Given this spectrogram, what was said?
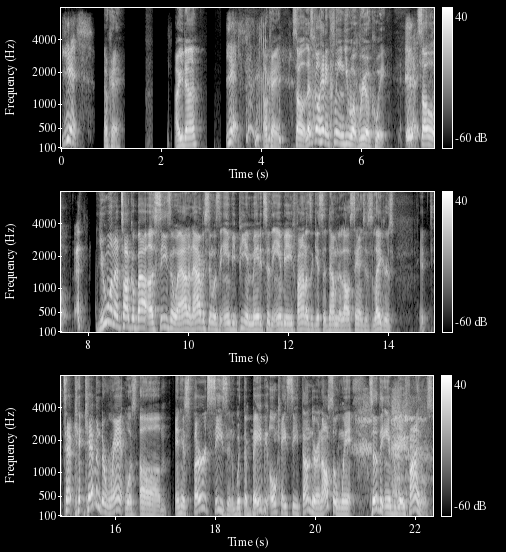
Yes. Okay. Are you done? Yes. Okay. So let's go ahead and clean you up real quick. So you want to talk about a season where Allen Iverson was the MVP and made it to the NBA Finals against the dominant Los Angeles Lakers. Kevin Durant was um, in his third season with the baby OKC Thunder and also went to the NBA Finals.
